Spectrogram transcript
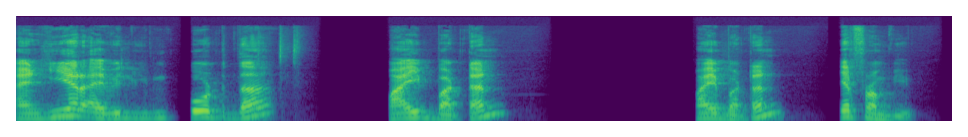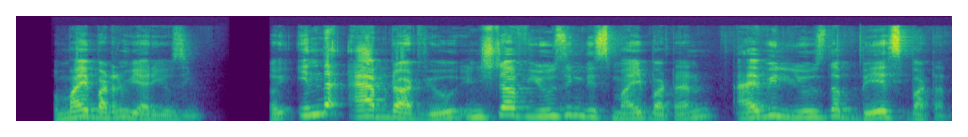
And here i will import the my button my button here from vue. So my button we are using. So in the app.vue instead of using this my button i will use the base button.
